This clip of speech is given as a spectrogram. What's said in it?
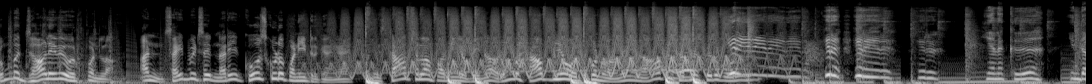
ரொம்ப ஜாலியாகவே ஒர்க் பண்ணலாம். அண்ட் சைட் பை சைடு நிறைய கோர்ஸ் கூட பண்ணிட்டு இருக்காங்க. ஸ்டாஃப்ஸ் எல்லாம் பார்த்தீங்க அப்படின்னா ரொம்ப ஹாப்பியாக ஒர்க் பண்ணுவாங்க. ஆஃபீஸ். எனக்கு இந்த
